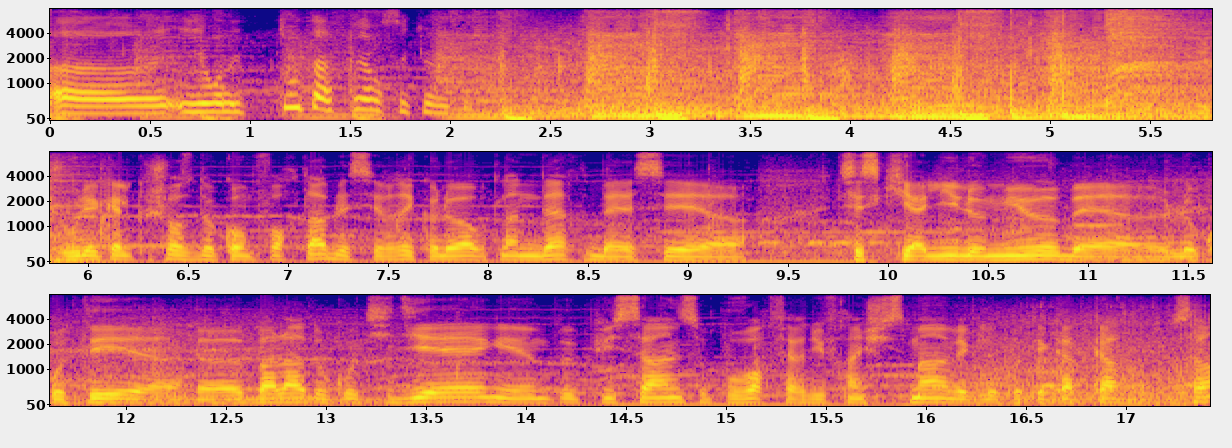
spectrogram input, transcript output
euh, et on est tout à fait en sécurité. Je voulais quelque chose de confortable et c'est vrai que le Outlander, ben, c'est euh, c'est ce qui allie le mieux ben, euh, le côté euh, balade au quotidien et un peu puissance, pouvoir faire du franchissement avec le côté 4x4 tout ça.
